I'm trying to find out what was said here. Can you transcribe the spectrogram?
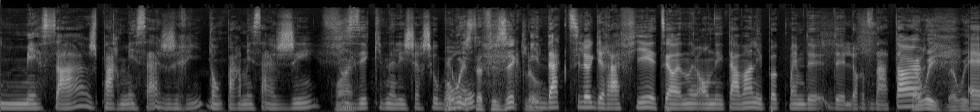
messages par messagerie, donc par messager physique Ouais. qui venait les chercher au oui, bureau. oui, c'était physique, là. il dactylographiait. On, on est avant l'époque même de, de l'ordinateur. Ben oui, ben oui. Euh,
